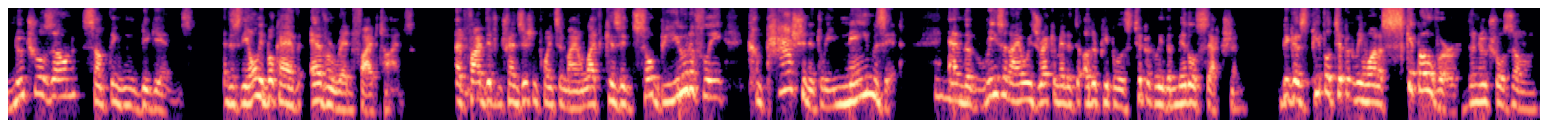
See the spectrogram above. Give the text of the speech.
neutral zone, something begins. This is the only book I have ever read five times at five different transition points in my own life because it so beautifully, compassionately names it Mm-hmm. And the reason I always recommend it to other people is typically the middle section because people typically want to skip over the neutral zone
